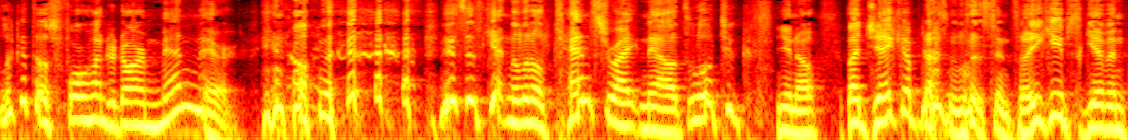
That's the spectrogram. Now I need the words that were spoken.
look at those 400 armed men there. You know, this is getting a little tense right now. It's a little too, you know. But Jacob doesn't listen, so he keeps giving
